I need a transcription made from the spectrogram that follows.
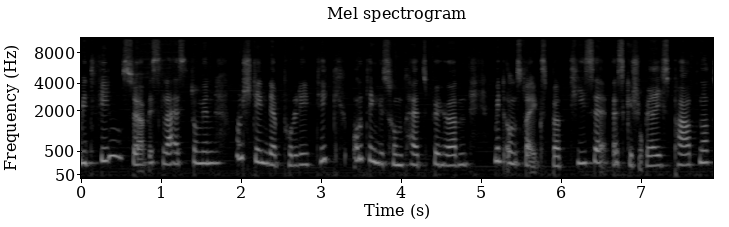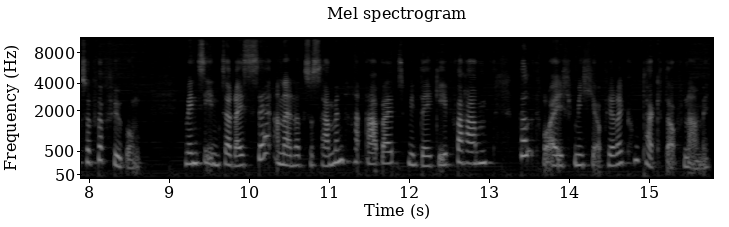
mit vielen Serviceleistungen und stehen der Politik und den Gesundheitsbehörden mit unserer Expertise als Gesprächspartner zur Verfügung. Wenn Sie Interesse an einer Zusammenarbeit mit der EGFA haben, dann freue ich mich auf Ihre Kontaktaufnahme.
